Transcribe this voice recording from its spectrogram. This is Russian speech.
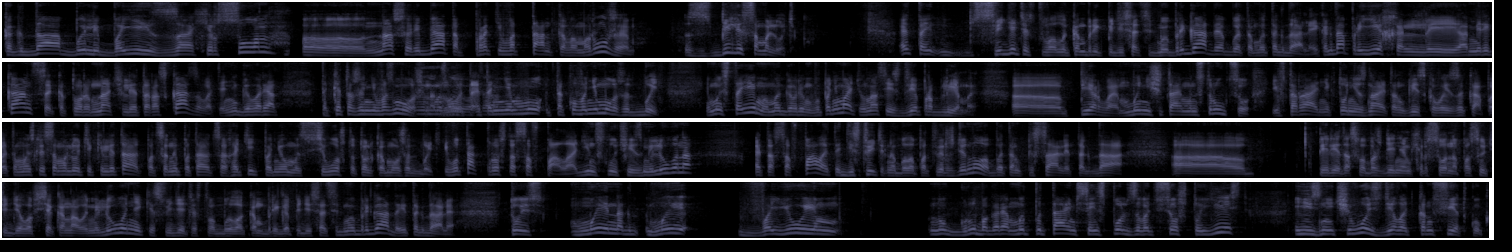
Когда были бои за Херсон, э, наши ребята противотанковым оружием сбили самолетик. Это свидетельствовал и комбриг 57-й бригады об этом и так далее. И когда приехали американцы, которым начали это рассказывать, они говорят, так это же невозможно. Ну, Неможливо, это, это не такого не может быть. И мы стоим, и мы говорим, вы понимаете, у нас есть две проблемы. Э, Первая, мы не читаем инструкцию, и вторая, никто не знает английского языка. Поэтому если самолетики летают, пацаны пытаются гатить по нем из всего, что только может быть. И вот так просто совпало. Один случай из миллиона, это совпало, это действительно было подтверждено, об этом писали тогда э, перед освобождением Херсона, по сути дела, все каналы-миллионники, свидетельство было комбрига 57-й бригады и так далее. То есть мы, иног- мы воюем, ну, грубо говоря, мы пытаемся использовать все, что есть, и из ничего сделать конфетку.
